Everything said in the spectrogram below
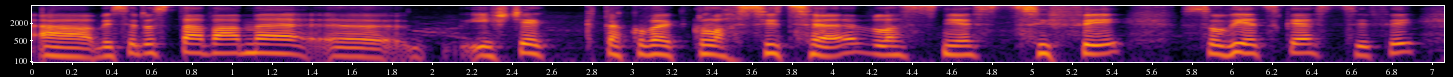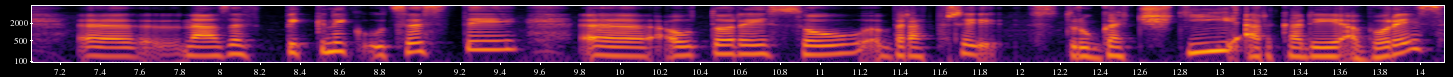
A my se dostáváme eh, ještě k takové klasice vlastně z sci-fi, sovětské sci-fi, eh, název Piknik u cesty. Eh, autory jsou bratři Strugačtí, Arkadie a Boris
